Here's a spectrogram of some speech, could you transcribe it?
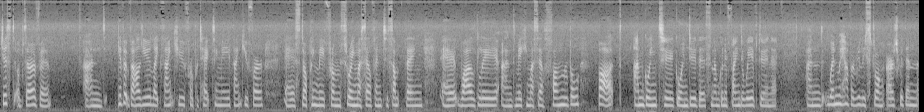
just observe it and give it value. Like thank you for protecting me. Thank you for uh, stopping me from throwing myself into something uh, wildly and making myself vulnerable. But I'm going to go and do this and I'm going to find a way of doing it. And when we have a really strong urge within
